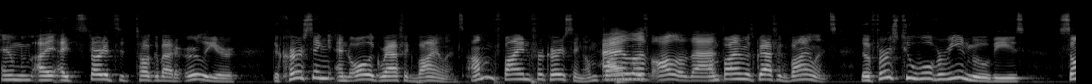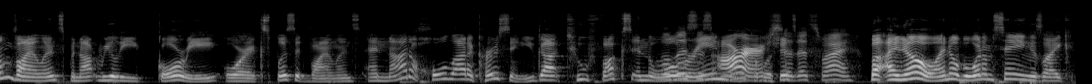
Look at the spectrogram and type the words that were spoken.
and I, I started to talk about it earlier. The cursing and all the graphic violence. I'm fine for cursing. I'm fine I with all of that. I'm fine with graphic violence. The first two Wolverine movies, some violence, but not really gory or explicit violence, and not a whole lot of cursing. You got two fucks in the well, Wolverine. this is R, so that's why. But I know, I know. But what I'm saying is like,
